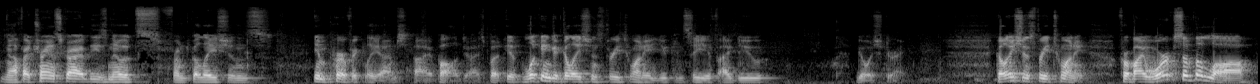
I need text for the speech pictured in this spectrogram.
Now, if I transcribe these notes from Galatians imperfectly, I'm, i apologize. But if looking at Galatians 3:20, you can see if I do go astray. Galatians 3:20 For by works of the law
